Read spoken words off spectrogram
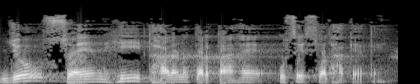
जो स्वयं ही धारण करता है, उसे स्वधा कहते हैं।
